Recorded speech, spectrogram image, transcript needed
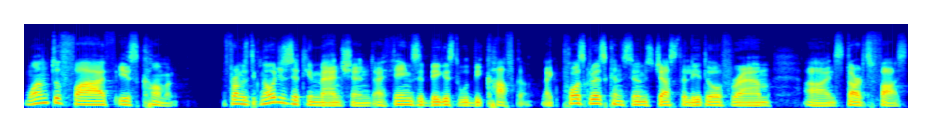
one to five is common. From the technologies that you mentioned, I think the biggest would be Kafka. Like Postgres consumes just a little of RAM uh, and starts fast.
